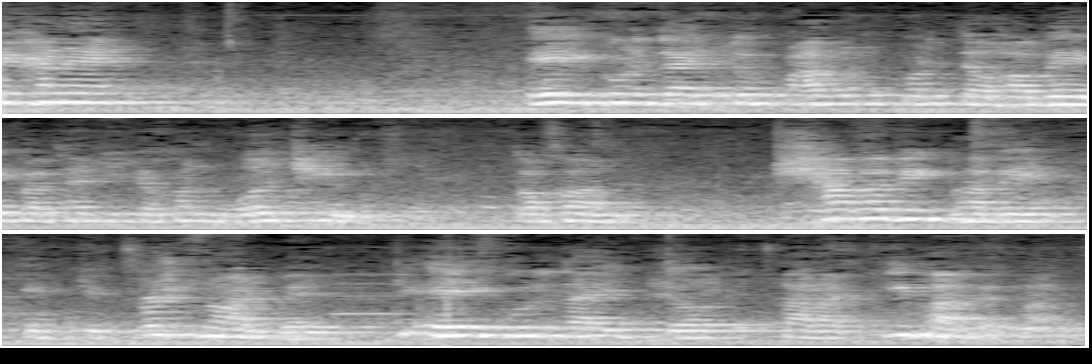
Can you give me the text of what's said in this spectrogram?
এখানে এই গুরু দায়িত্ব পালন করতে হবে কথাটি যখন বলছি, তখন স্বাভাবিকভাবে একটি প্রশ্ন আসবে যে এই গুরু দায়িত্ব তারা কীভাবে পালন?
